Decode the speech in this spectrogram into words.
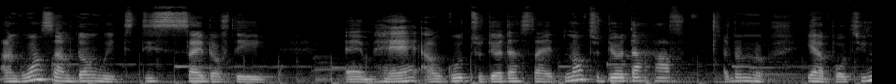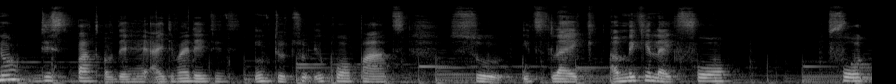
And once I'm done with this side of the um, hair, I'll go to the other side, not to the other half I don't know. Yeah, but you know, this part of the hair, I divided it into two equal parts. So it's like I'm making like four, four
